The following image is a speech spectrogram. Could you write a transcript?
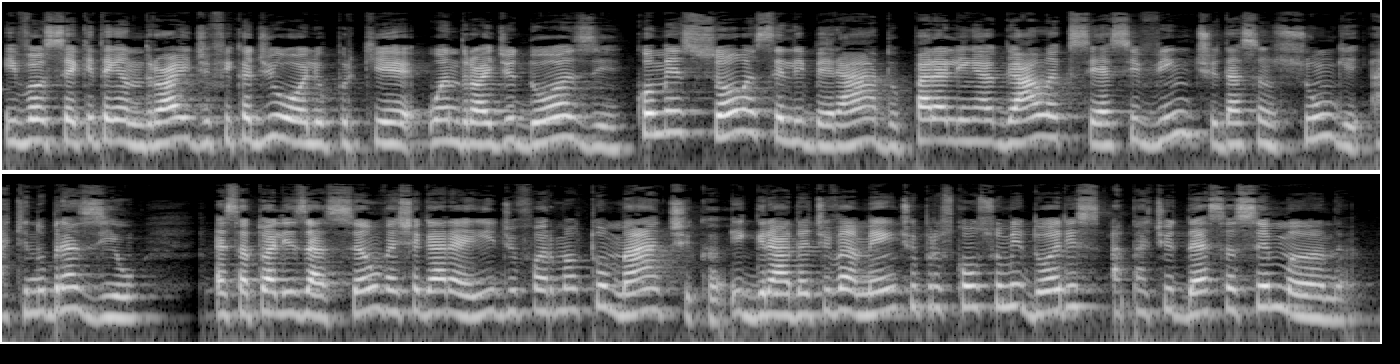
E você que tem Android, fica de olho, porque o Android 12 começou a ser liberado para a linha Galaxy S20 da Samsung aqui no Brasil. Essa atualização vai chegar aí de forma automática e gradativamente para os consumidores a partir dessa semana.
